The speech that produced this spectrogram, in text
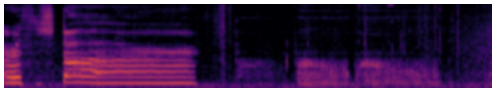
Earth Star.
